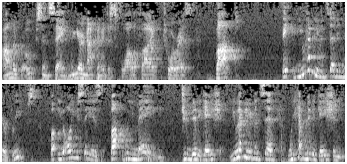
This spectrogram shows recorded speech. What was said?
on the ropes and saying, we are not gonna disqualify Torres, but, they, you haven't even said in your briefs, but all you say is, but we may do mitigation. You haven't even said, we have mitigation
